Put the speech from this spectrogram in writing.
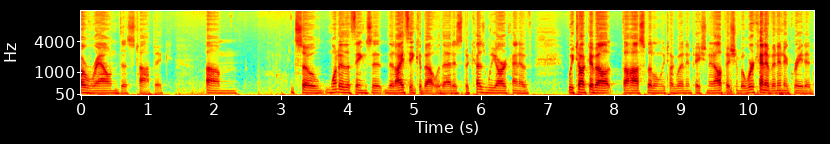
Around this topic. Um, so one of the things that, that I think about with that is because we are kind of we talk about the hospital and we talk about inpatient and outpatient, but we're kind of an integrated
